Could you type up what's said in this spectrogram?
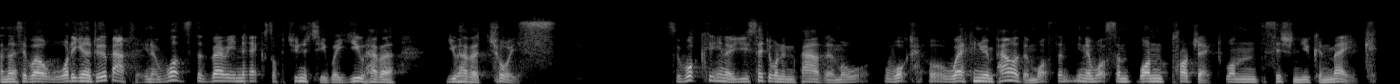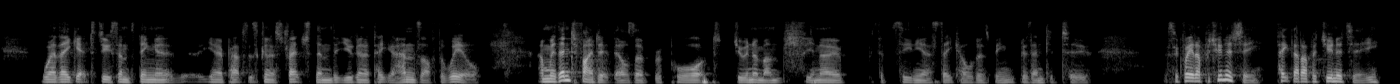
And I said, "Well, what are you going to do about it? You know, what's the very next opportunity where you have a you have a choice so what can you know? You said you want to empower them, or what? Or where can you empower them? What's the you know? What's some one project, one decision you can make where they get to do something? Uh, you know, perhaps it's going to stretch them that you're going to take your hands off the wheel. And we identified it. There was a report during a month, you know, the senior stakeholders being presented to it's a great opportunity. Take that opportunity,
